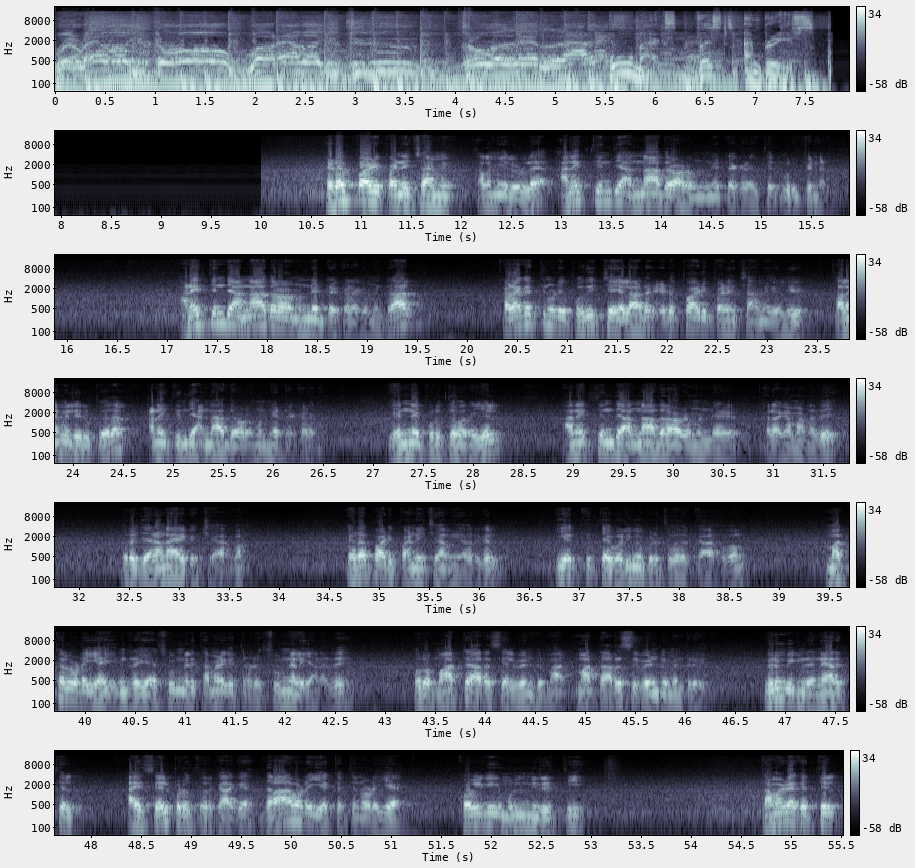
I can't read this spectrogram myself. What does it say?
Wherever you go, whatever you do, throw a little at it. Omax, Vest and Briefs. Edappadi Palaniswami தலைமையில் உள்ள அனைத்திந்திய அண்ணா திராவிட முன்னேற்ற கழகத்தின் உறுப்பினர் அனைத்திந்திய அண்ணா திராவிட முன்னேற்ற கழகம் என்றால் கழகத்தினுடைய பொதுச் செயலாளர் எடப்பாடி பழனிசாமிகள் தலைமையில் இருப்பதால் அனைத்திந்திய அண்ணா திராவிட முன்னேற்ற கழகம் என்னை பொறுத்தவரையில் அனைத்து இந்திய அண்ணா திராவிட முன்னேற்ற கழகமானது ஒரு ஜனநாயக கட்சியாகும். எடப்பாடி பழனிசாமி அவர்கள் இயக்கத்தை வலிமைப்படுத்துவதற்காகவும் மக்களுடைய இன்றைய சூழ்நிலை தமிழகத்தினுடைய சூழ்நிலையானது ஒரு மாற்று அரசியல் வேண்டும் மாற்று அரசு வேண்டும் என்று விரும்புகின்ற நேரத்தில் அதை செயல்படுத்துவதற்காக திராவிட இயக்கத்தினுடைய கொள்கையை முன்னிறுத்தி தமிழகத்தில்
